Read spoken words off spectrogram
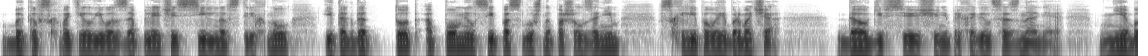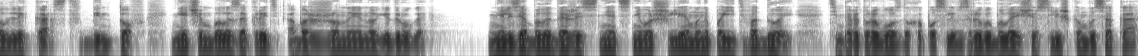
Быков схватил его за плечи, сильно встряхнул, и тогда тот опомнился и послушно пошел за ним, всхлипывая и бормоча. Дауги все еще не приходил в сознание. Не было лекарств, бинтов, нечем было закрыть обожженные ноги друга — Нельзя было даже снять с него шлем и напоить водой. Температура воздуха после взрыва была еще слишком высока,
